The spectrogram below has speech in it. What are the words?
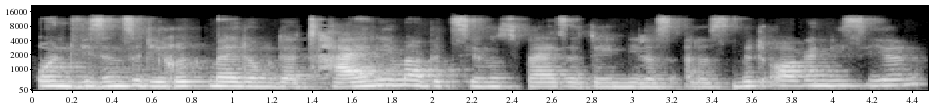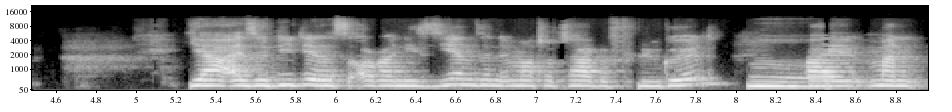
Und wie sind so die Rückmeldungen der Teilnehmer, beziehungsweise denen, die das alles mitorganisieren? Ja, also die, die das organisieren, sind immer total beflügelt, mhm. weil man,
